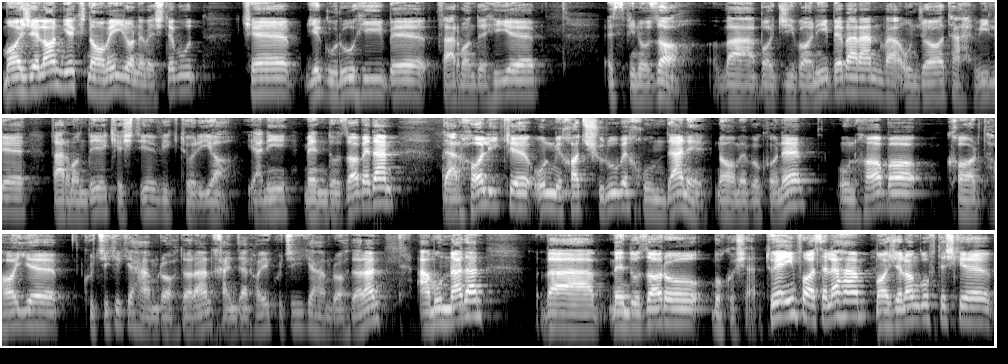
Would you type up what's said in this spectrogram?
ماجلان یک نامه ای رو نوشته بود که یه گروهی به فرماندهی اسپینوزا و با جیوانی ببرن و اونجا تحویل فرمانده کشتی ویکتوریا یعنی مندوزا بدن. در حالی که اون می‌خواد شروع به خوندن نامه بکنه اونها با کاردهای کوچیکی که همراه دارن خنجرهای کوچیکی که همراه دارن امون ندن. و مندوزا رو بکشن. توی این فاصله هم ماجلان گفتش که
